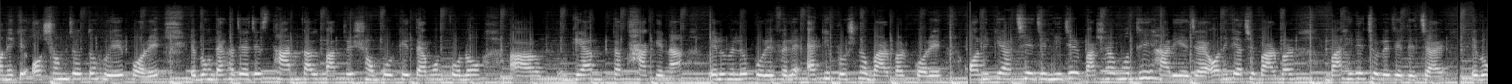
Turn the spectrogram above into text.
অনেকে অসংযত হয়ে পড়ে এবং দেখা যায় যে স্থান, কাল, পাত্রের সম্পর্কে তেমন কোনো জ্ঞানটা থাকে না, এলোমেলো করে ফেলে, একই প্রশ্ন বারবার করে। অনেকে আছে যে নিজের বাসার মধ্যেই হারিয়ে যায়, অনেকে আছে বারবার বাহিরে চলে যেতে চায় এবং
